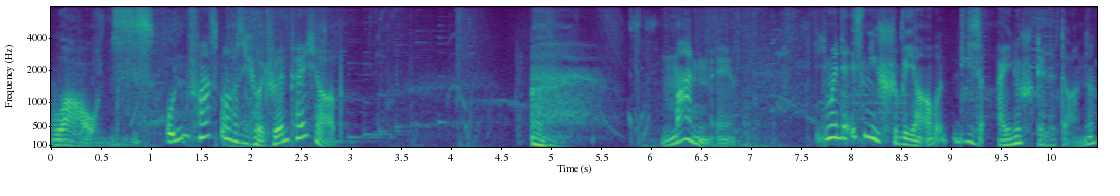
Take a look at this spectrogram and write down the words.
Wow, das ist unfassbar, was ich heute für ein Pech habe. Mann, ey. Ich meine, der ist nicht schwer, aber diese eine Stelle da, ne?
